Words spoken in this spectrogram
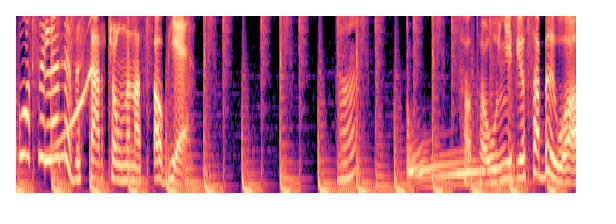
Włosy Leny wystarczą na nas obie. Co to u niebiosa było?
